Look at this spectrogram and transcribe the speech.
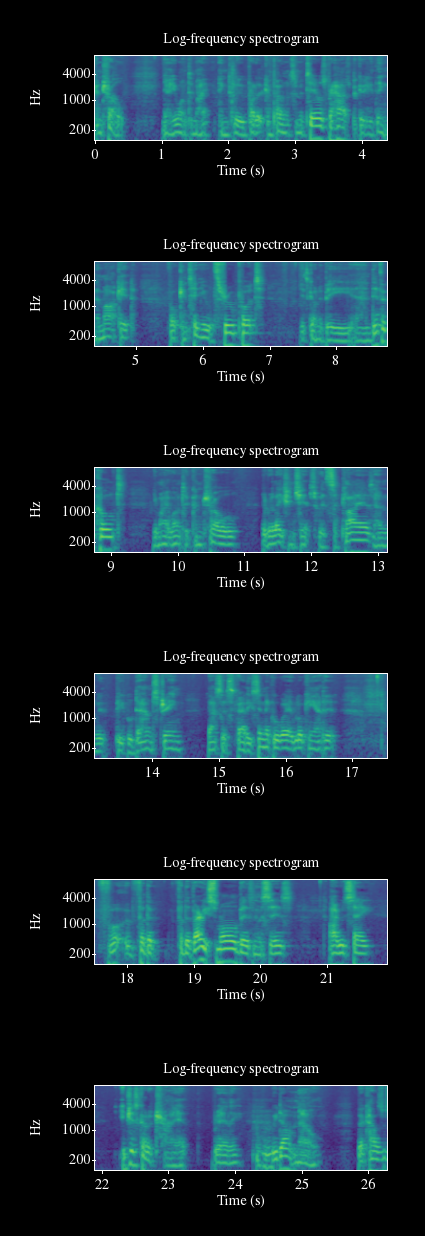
control. You know, you want to might include product components and materials, perhaps, because you think the market for continual throughput is going to be uh, difficult. You might want to control the relationships with suppliers and with people downstream. That's a fairly cynical way of looking at it. For for the for the very small businesses, I would say you've just got to try it. Really, mm-hmm. we don't know because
